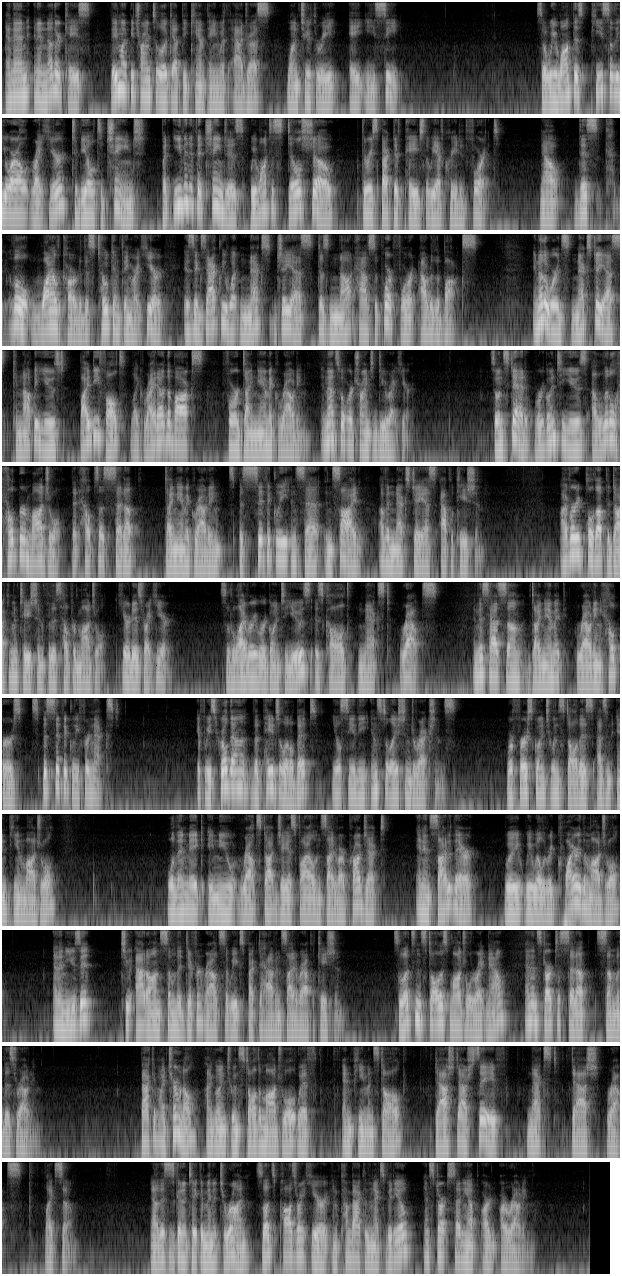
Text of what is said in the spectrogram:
And then in another case, they might be trying to look at the campaign with address 123 AEC. So we want this piece of the URL right here to be able to change, but even if it changes, we want to still show the respective page that we have created for it. Now, this little wildcard or this token thing right here is exactly what Next.js does not have support for out of the box. In other words, Next.js cannot be used by default, like right out of the box, for dynamic routing. And that's what we're trying to do right here. So instead, we're going to use a little helper module that helps us set up dynamic routing specifically inside of a Next.js application. I've already pulled up the documentation for this helper module. Here it is right here. So the library we're going to use is called Next Routes and this has some dynamic routing helpers specifically for Next. If we scroll down the page a little bit, you'll see the installation directions. We're first going to install this as an npm module. We'll then make a new routes.js file inside of our project, and inside of there, we, we will require the module and then use it to add on some of the different routes that we expect to have inside of our application. So let's install this module right now and then start to set up some of this routing. Back at my terminal, I'm going to install the module with npm install dash dash save next dash routes, like so. Now this is going to take a minute to run, so let's pause right here and come back in the next video and start setting up our, our routing.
